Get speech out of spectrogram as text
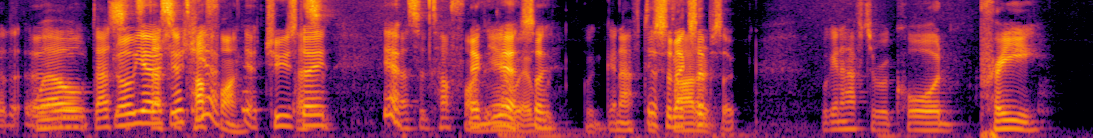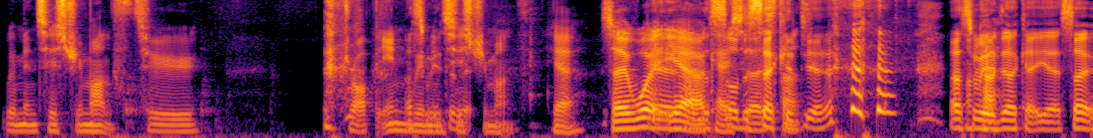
uh, Well, that's- oh, yeah, that's a yeah, tough yeah, one. Yeah, Tuesday. yeah. That's a tough one. Next- yeah, yeah, we're, so- we're gonna have to Yeah, so next episode. We're gonna have to record pre Women's History Month to drop in That's weird, Women's? History Month. Yeah. So what? Yeah. on the, okay. so the second, starts- yeah. That's Okay. weird. Okay, yeah. So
